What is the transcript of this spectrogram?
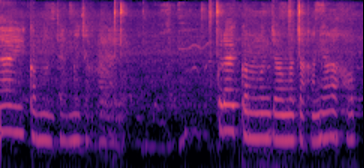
ได้กำลังใจมาจากอะไร ก็ได้กำลังใจมาจากอันนี้แหละครับ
